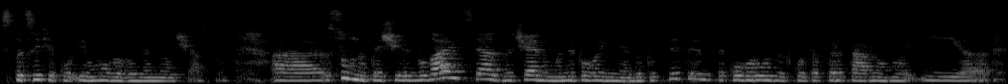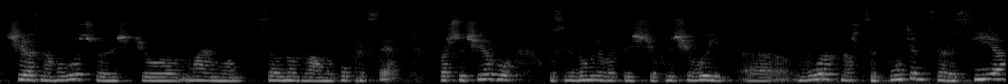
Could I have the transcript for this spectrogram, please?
специфіку і умови воєнного часу. Сумно те, що відбувається. Звичайно, ми не повинні допустити такого розвитку та авторитарного. І е, ще раз наголошую, що маємо все одно з вами, попри все, в першу чергу усвідомлювати, що ключовий е, ворог наш це Путін, це Росія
